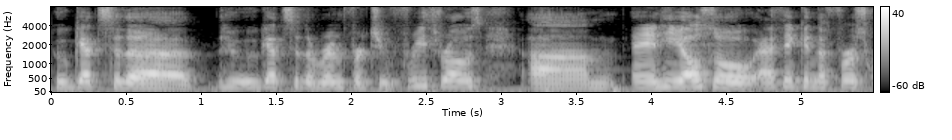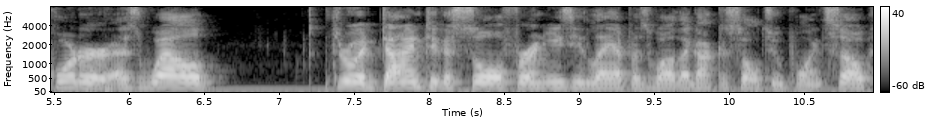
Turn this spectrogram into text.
who gets to the who gets to the rim for two free throws. Um, and he also, I think, in the first quarter as well threw a dime to Gasol for an easy layup as well that got Gasol two points. So,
